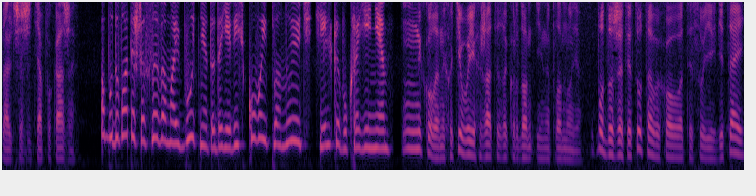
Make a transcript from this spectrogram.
Далі життя покаже. А будувати щасливе майбутнє, додає військовий, планують тільки в Україні. Ніколи не хотів виїжджати за кордон і не планую. Буду жити тут, а виховувати своїх дітей.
